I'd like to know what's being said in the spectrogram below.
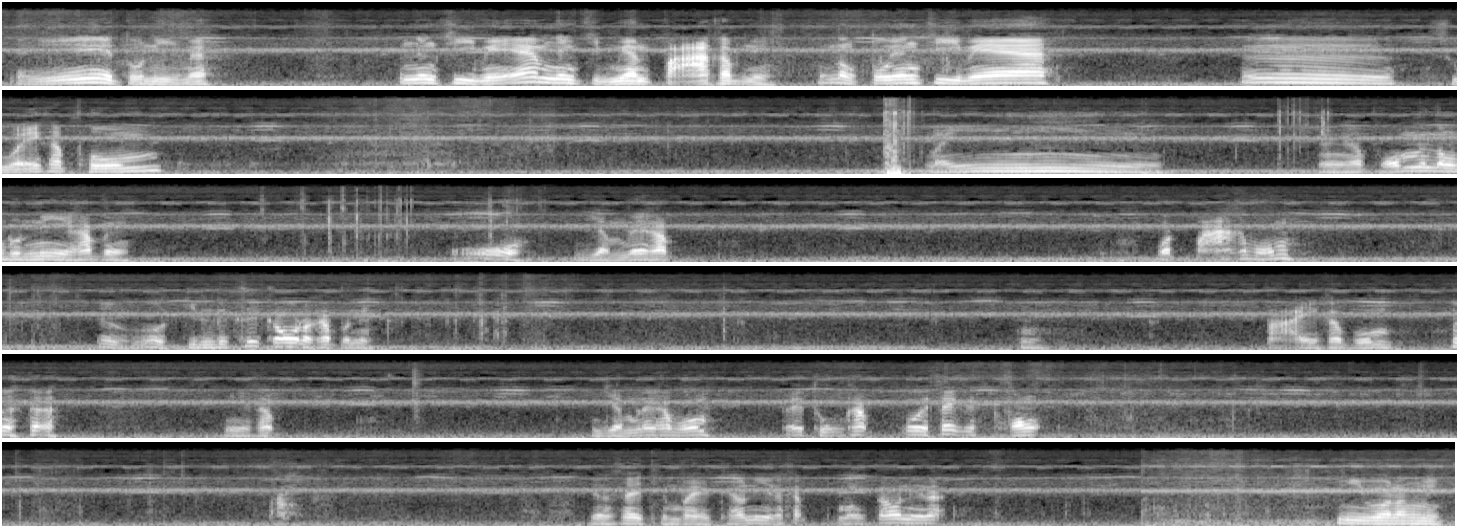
นี่ตัวนี้ไหมมันยังจีแม่มันยังจีเมียนป่าครับนี่มันต้องตัวยังจีแม่เออสวยครับผมนี่นี่ครับผมมันต้องดุนนี่ครับนี่โอ้เยี่ยมเลยครับปดปลาครับผมเออโอ้กินลึกคือเก่าแล้วครับวันนี้ตายครับผม นี่ครับเยี่ยมเลยครับผมไปถุงครับโอ้ยเซ็ตของเดี๋ยวใส่ถึงไปแถวนี้นะครับมองเก้านี่ละนี่วอลังนี่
